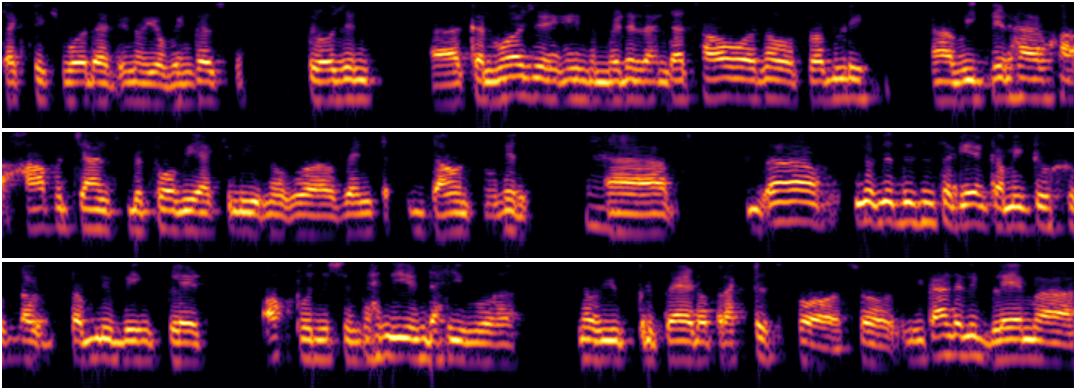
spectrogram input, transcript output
tactics were that you know your wingers close in, uh, converge in the middle, and that's how you know probably uh, we did have ha- half a chance before we actually you know uh, went down to nil. Uh, uh, this is again coming to probably being played off position than you that you uh, know you prepared or practiced for. So you can't really blame uh,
